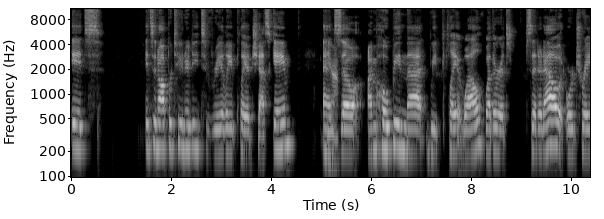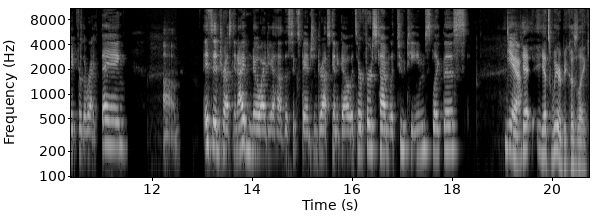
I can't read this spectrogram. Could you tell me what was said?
it's it's an opportunity to really play a chess game. And yeah. so I'm hoping that we play it well, whether it's sit it out or trade for the right thing. Um, it's interesting. I have no idea how this expansion draft's going to go. It's our first time with two teams like this. Yeah. yeah. Yeah, it's weird because like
